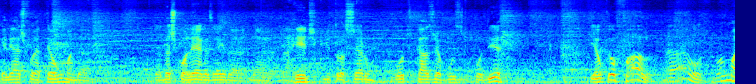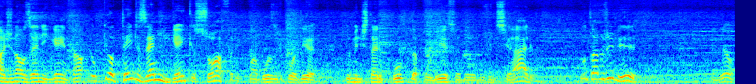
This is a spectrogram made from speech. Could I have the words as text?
que aliás foi até uma da, da, das colegas aí da, da, da, rede que me trouxeram outro caso de abuso de poder, e é o que eu falo, né? ah, vamos imaginar o Zé Ninguém e tal. O que eu tenho de Zé Ninguém que sofre com abuso de poder do Ministério Público, da Polícia, do, do Judiciário, não está no gibi. Entendeu?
